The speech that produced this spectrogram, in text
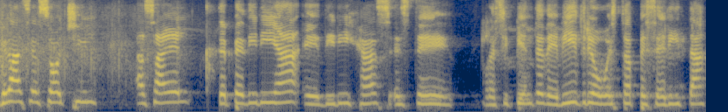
Gracias, Ochil. Asael, te pediría eh, dirijas este recipiente de vidrio o esta pecerita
